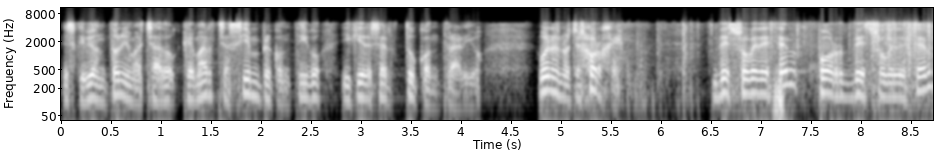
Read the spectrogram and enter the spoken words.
escribió Antonio Machado, que marcha siempre contigo y quiere ser tu contrario. Buenas noches, Jorge. Desobedecer por desobedecer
